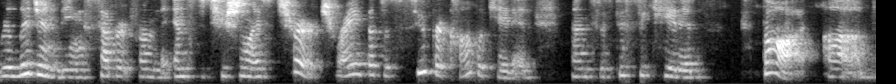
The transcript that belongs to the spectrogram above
religion being separate from the institutionalized church, right? That's a super complicated and sophisticated thought. Um,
